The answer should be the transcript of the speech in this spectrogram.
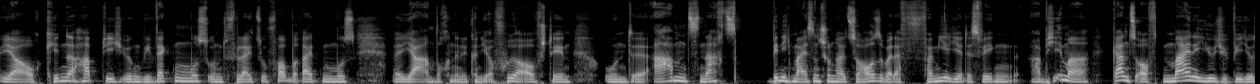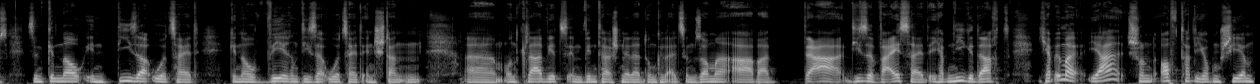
ja auch Kinder habe, die ich irgendwie wecken muss und vielleicht so vorbereiten muss. Äh, ja, am Wochenende könnte ich auch früher aufstehen und äh, abends, nachts bin ich meistens schon halt zu Hause bei der Familie. Deswegen habe ich immer ganz oft meine YouTube-Videos sind genau in dieser Uhrzeit, genau während dieser Uhrzeit entstanden. Ähm, und klar wird es im Winter schneller dunkel als im Sommer, aber da, diese Weisheit, ich habe nie gedacht, ich habe immer, ja, schon oft hatte ich auf dem Schirm,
